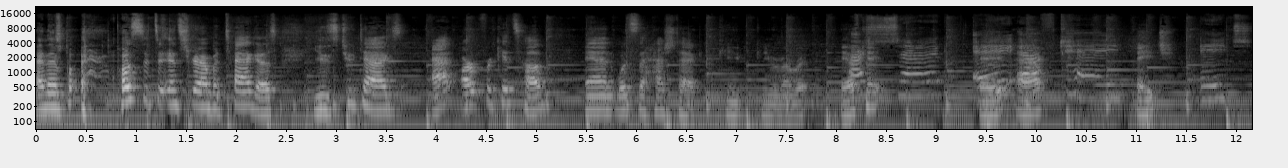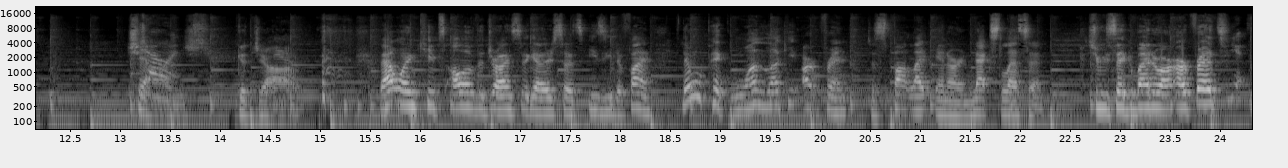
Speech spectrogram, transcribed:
and then po- post it to Instagram, but tag us. Use two tags at Art for Kids Hub, and what's the hashtag? Can you can you remember it? AFK Hashtag AFK H H challenge. Good job. that one keeps all of the drawings together so it's easy to find. Then we'll pick one lucky art friend to spotlight in our next lesson. Should we say goodbye to our art friends? Yes.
